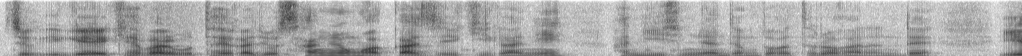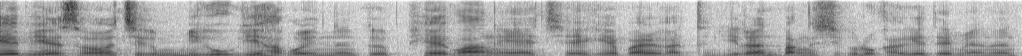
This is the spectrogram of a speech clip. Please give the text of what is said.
즉 이게 개발부터 해가지고 상용화까지 기간이 한 20년 정도가 들어가는데 이에 비해서 지금 미국이 하고 있는 그 폐광의 재개발 같은 이런 방식으로 가게 되면은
